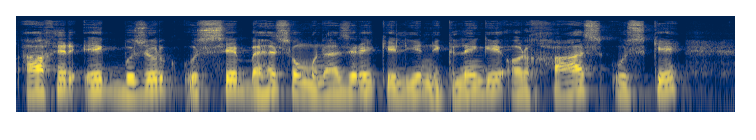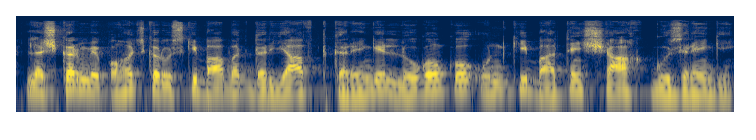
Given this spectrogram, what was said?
आखिर एक बुज़ुर्ग उससे बहस व मुनाजरे के लिए निकलेंगे और ख़ास उसके लश्कर में पहुंचकर उसकी बाबत दरियाफ्त करेंगे। लोगों को उनकी बातें शाख गुजरेंगी।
